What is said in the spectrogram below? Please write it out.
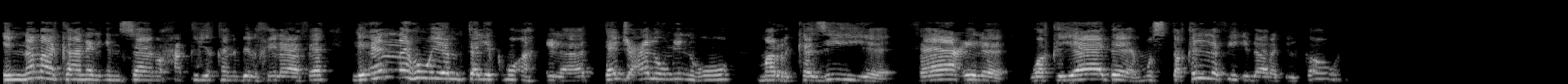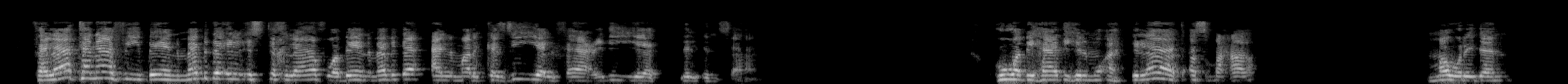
إنما كان الإنسان حقيقا بالخلافة لأنه يمتلك مؤهلات تجعل منه مركزيه فاعله وقيادة مستقلة في إدارة الكون. فلا تنافي بين مبدأ الاستخلاف وبين مبدأ المركزية الفاعلية للإنسان. هو بهذه المؤهلات أصبح موردا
